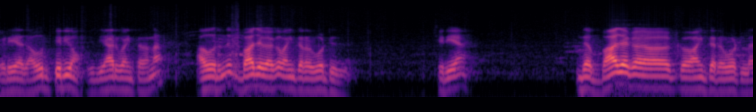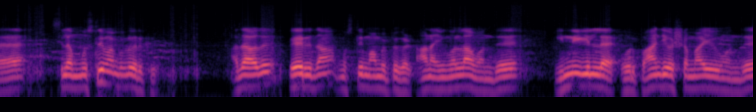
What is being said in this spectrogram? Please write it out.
கிடையாது. அவருக்கு தெரியும் இது யாருக்கு வாங்கி தரான்னா அவர் வந்து பாஜகவுக்கு வாங்கி தர ஓட்டு இது. சரியா? இந்த பாஜகவுக்கு வாங்கி தர ஓட்டில் சில முஸ்லீம் அமைப்புகளும் இருக்குது அதாவது பேர் தான் முஸ்லீம் அமைப்புகள். ஆனால் இவங்கெல்லாம் வந்து இன்னைக்கு இல்லை. ஒரு பாஞ்சு வருஷமாக இவங்க வந்து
